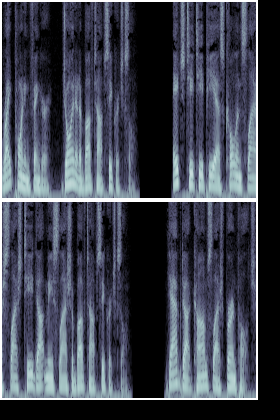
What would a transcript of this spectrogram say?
Right pointing finger, join at above top secret https colon slash slash t.me slash above top secret gab.com slash berndpulch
